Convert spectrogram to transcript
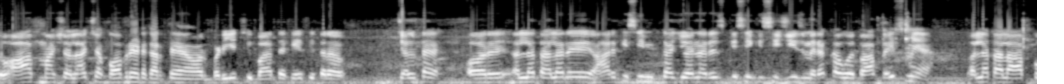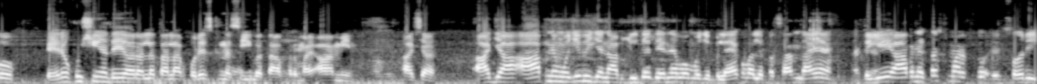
तो आप माशाल्लाह अच्छा कोऑपरेट करते हैं और बड़ी अच्छी बात है कि इसी तरह चलता है। और अल्लाह ताला ने हर किसी का जो है ना रिस्क किसी किसी चीज़ में रखा हुआ है तो आपका इसमें है। तो अल्लाह ताला आपको ढेरों खुशियाँ दे और अल्लाह ताला आपको रिस्क नसीब अता फरमाए, आमीन। अच्छा आज आ, आपने मुझे भी जनाब जूते देने वो मुझे ब्लैक वाले पसंद आए हैं। तो ये आपने कस्टमर को सॉरी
